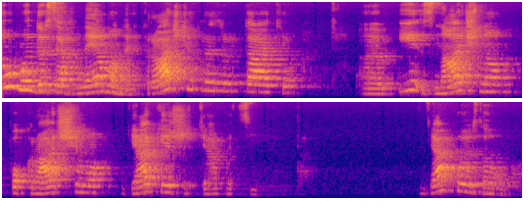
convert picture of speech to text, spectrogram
то ми досягнемо найкращих результатів е, і значно покращимо якість життя пацієнта. Дякую за увагу.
